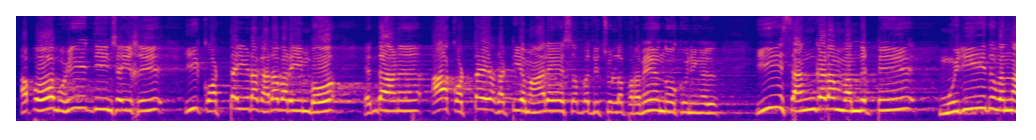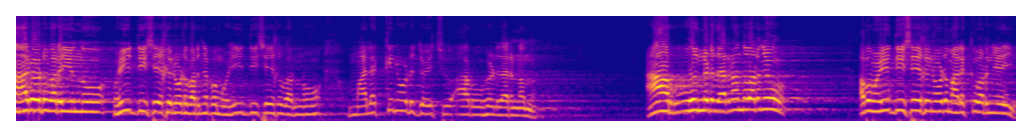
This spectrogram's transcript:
അപ്പോ മൊഹീദ്ദീൻ ഷെയ്ഖ് ഈ കൊട്ടയുടെ കഥ പറയുമ്പോൾ എന്താണ്? ആ കൊട്ട തട്ടിയ മാലയെ സംബന്ധിച്ചുള്ള പ്രമേയം നോക്കൂ നിങ്ങൾ. ഈ സങ്കടം വന്നിട്ട് മുരീദ് വന്ന് ആരോട് പറയുന്നു? മുഹീദ്ദീൻ ഷെയ്ഖിനോട് പറഞ്ഞപ്പോൾ മുഹീദ്ദീൻ ഷെയ്ഖ് പറഞ്ഞു മലക്കിനോട് ചോദിച്ചു ആ റൂഹിന് എന്ന്. ആ റൂഹ് തരണം എന്ന് പറഞ്ഞു. അപ്പോൾ മൊഹീദ്ദീൻ ഷെയ്ഖിനോട് മലക്ക് പറഞ്ഞു "ഏയ്,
